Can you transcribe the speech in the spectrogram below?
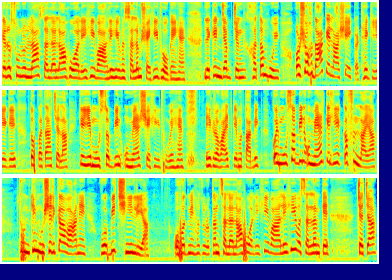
कि रसूलुल्लाह सल्लल्लाहु अलैहि वसल्लम शहीद हो गए हैं। लेकिन जब जंग ख़त्म हुई और शहदा के लाशें इकट्ठे किए गए तो पता चला कि ये मूसब बिन उमैर शहीद हुए हैं। एक रवायत के मुताबिक, कोई मूसब बिन उमैर के लिए कफन लाया तो उनकी मुशरका वाह ने वो भी छीन लिया। ओहद में हजूर अक्रम सल्लल्लाहु अलैहि के चचा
